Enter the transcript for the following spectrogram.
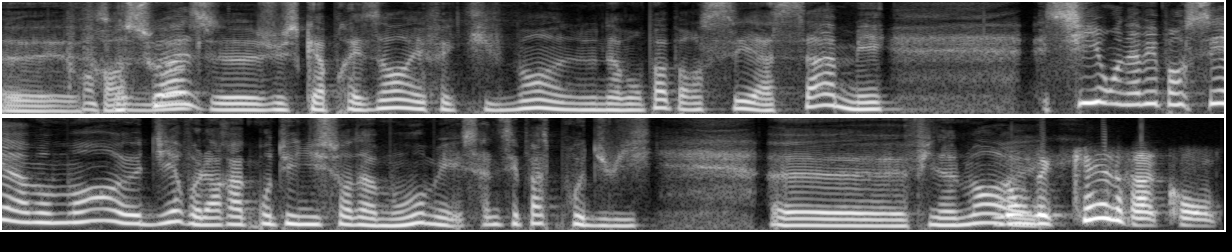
euh, Françoise Françoise. Euh, Jusqu'à présent, effectivement, nous n'avons pas pensé à ça, mais si on avait pensé à un moment euh, dire voilà raconter une histoire d'amour, mais ça ne s'est pas produit. Euh, finalement. Non, euh, mais qu'elle raconte,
